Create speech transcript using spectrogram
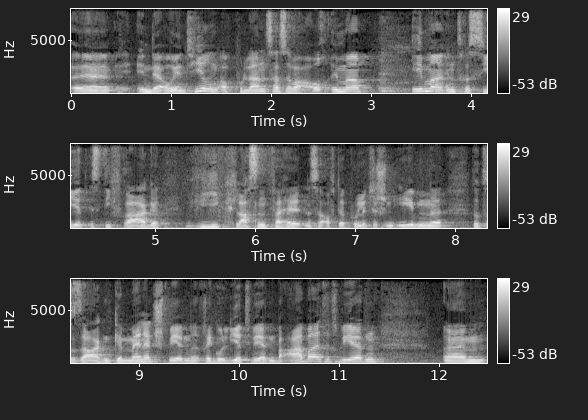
äh, in der Orientierung auf Pulanzas aber auch immer, immer interessiert, ist die Frage, wie Klassenverhältnisse auf der politischen Ebene sozusagen gemanagt werden, reguliert werden, bearbeitet werden. Ähm,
